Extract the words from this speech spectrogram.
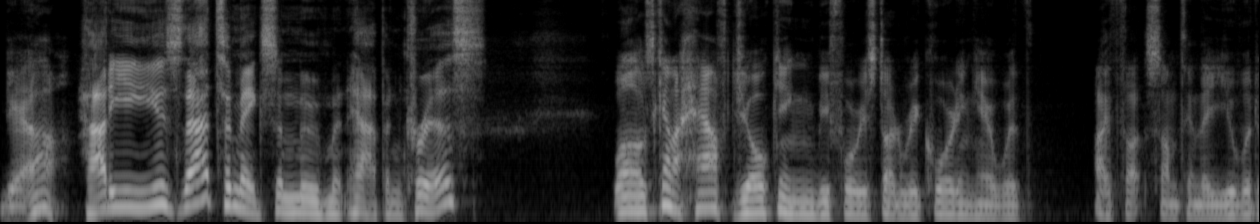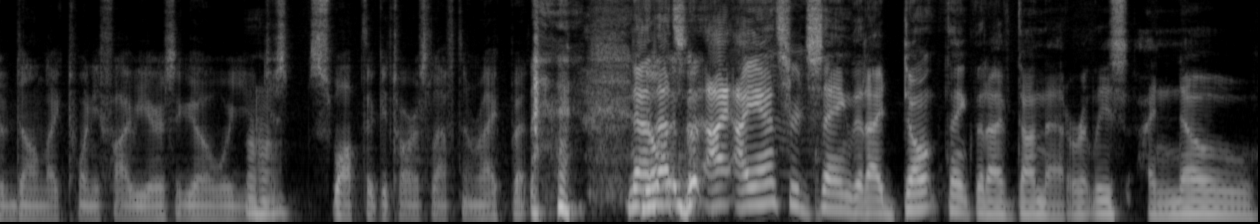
Yeah. How do you use that to make some movement happen, Chris? Well, I was kind of half joking before we started recording here with I thought something that you would have done like 25 years ago where you uh-huh. just swap the guitars left and right. But No, that's but- I, I answered saying that I don't think that I've done that, or at least I know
